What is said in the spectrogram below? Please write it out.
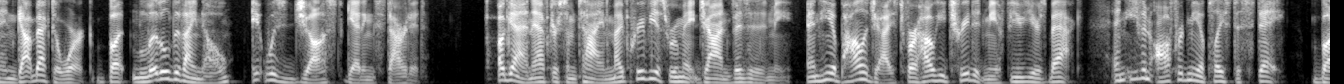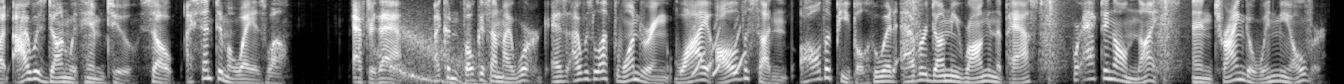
and got back to work, but little did I know, it was just getting started. Again, after some time, my previous roommate John visited me, and he apologized for how he treated me a few years back, and even offered me a place to stay. But I was done with him too, so I sent him away as well. After that, I couldn't focus on my work as I was left wondering why all of a sudden all the people who had ever done me wrong in the past were acting all nice and trying to win me over.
